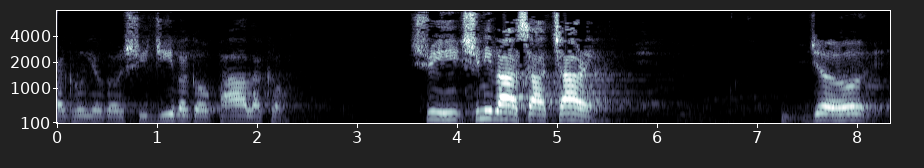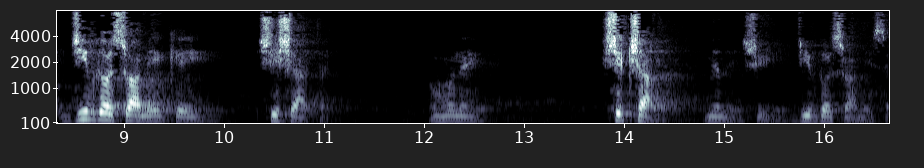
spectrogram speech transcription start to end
रघु युगो, श्री जीव गोपालको श्री श्रीनिवासाचार्य, जो जीव गोस्वामी के शिष्य थे। उन्होंने शिक्षा मिली श्री जीव गोस्वामी से।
